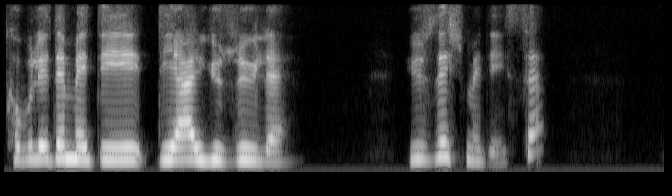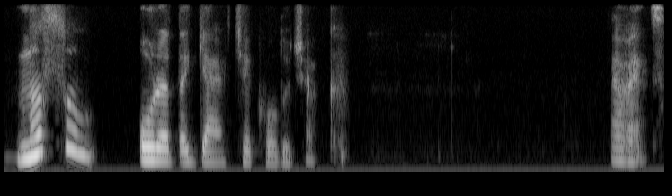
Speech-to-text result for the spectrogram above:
kabul edemediği diğer yüzüyle yüzleşmediyse nasıl orada gerçek olacak? Evet.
